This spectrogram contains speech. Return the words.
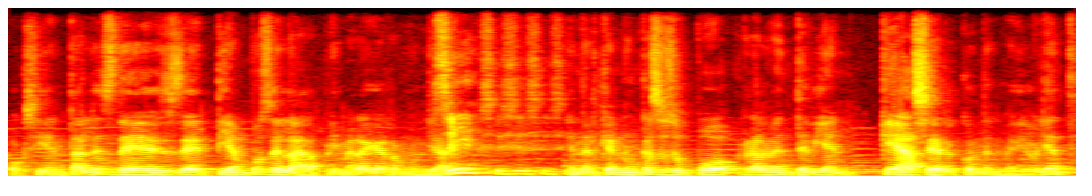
occidentales desde tiempos de la Primera Guerra Mundial, Sí, sí, sí, sí, sí. en el que nunca se supo realmente bien qué hacer con el Medio Oriente.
